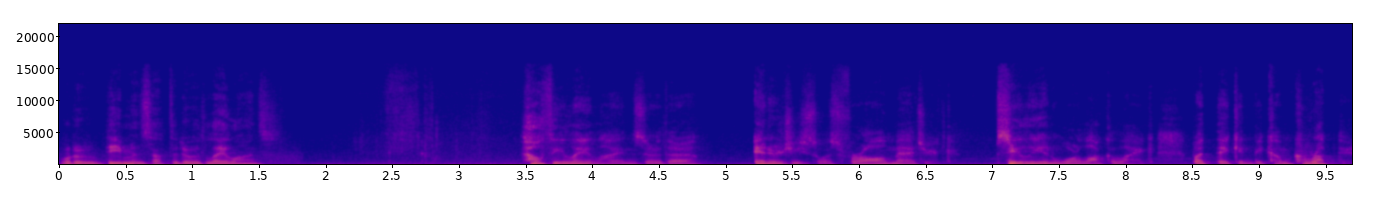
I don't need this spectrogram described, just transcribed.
What do demons have to do with ley lines? Healthy ley lines are the energy source for all magic, Seelie and Warlock alike, but they can become corrupted.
